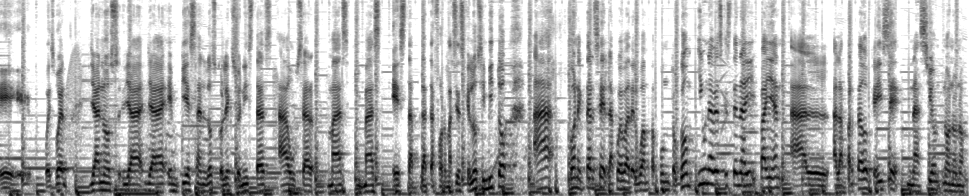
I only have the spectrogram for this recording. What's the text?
eh, pues bueno, ya nos, ya, ya empiezan los coleccionistas a usar más y más esta plataforma. Así es que los invito a conectarse la cueva del wampa.com y una vez que estén ahí, vayan al, al apartado que dice Nación, no, no, no,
